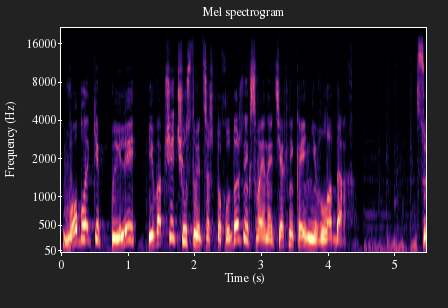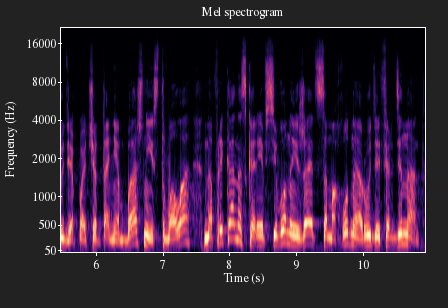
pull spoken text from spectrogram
В облаке пыли и вообще чувствуется, что художник с военной техникой не в ладах. Судя по очертаниям башни и ствола, на Африкана, скорее всего, наезжает самоходное орудие «Фердинанд»,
